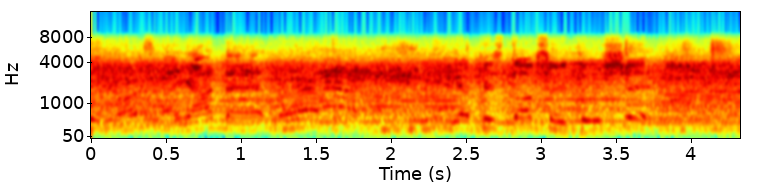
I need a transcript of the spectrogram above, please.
I got that. He got pissed off, so he threw his shit.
